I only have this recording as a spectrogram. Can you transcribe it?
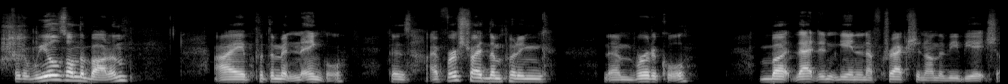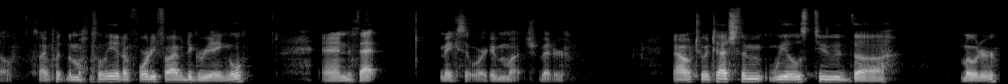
For the wheels on the bottom, I put them at an angle because I first tried them putting them vertical but that didn't gain enough traction on the BB-8 shell. So I put them hopefully at a 45 degree angle, and that makes it work even much better. Now to attach the wheels to the motor,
